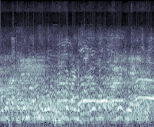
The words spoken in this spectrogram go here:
পুরো তার জন্য আর লোক বুঝতে পারিনি বাইরেও কিন্তু অনেক লোক আছে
